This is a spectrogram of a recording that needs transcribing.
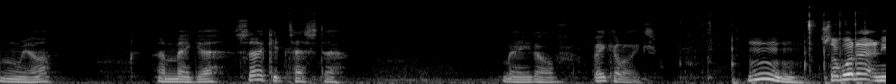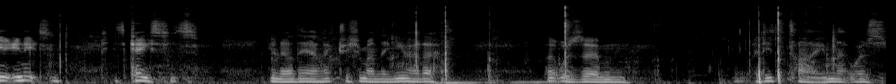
There we are. A Megger circuit tester made of Bakelite. Hmm, so what, and in its, its case, it's, you know, the electrician man, they knew how to, that was, um, at its time, that was,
